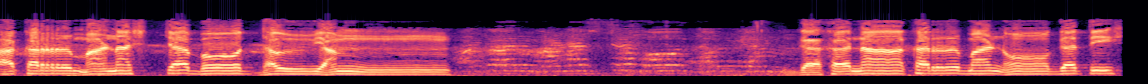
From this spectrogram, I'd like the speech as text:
अकर्मणश्च बोद्धव्यम् गहना कर्मणो गतिः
